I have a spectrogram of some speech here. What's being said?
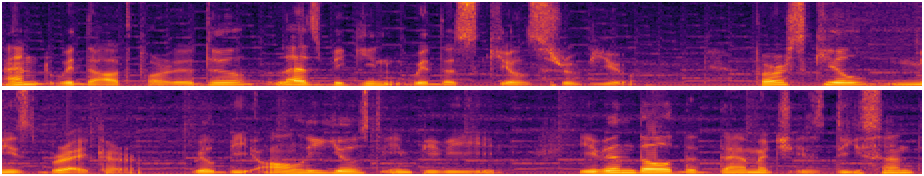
And without further ado, let's begin with the skills review. First skill, Mistbreaker, will be only used in PvE. Even though the damage is decent,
